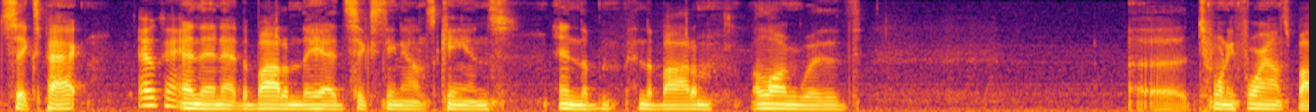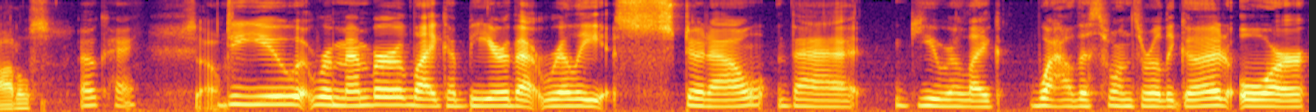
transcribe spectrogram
six pack. Okay. And then at the bottom they had sixteen ounce cans in the in the bottom along with uh twenty four ounce bottles. okay. So Do you remember like a beer that really stood out that you were like, "Wow, this one's really good," or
